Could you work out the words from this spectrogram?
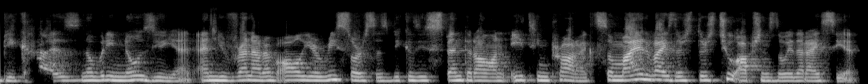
because nobody knows you yet and you've run out of all your resources because you spent it all on 18 products so my advice there's there's two options the way that i see it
